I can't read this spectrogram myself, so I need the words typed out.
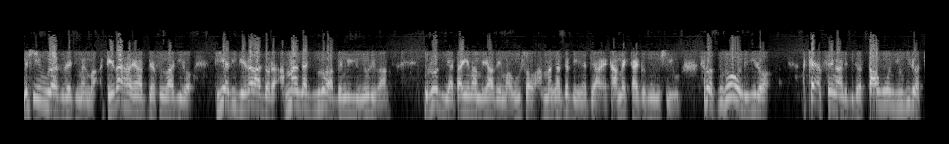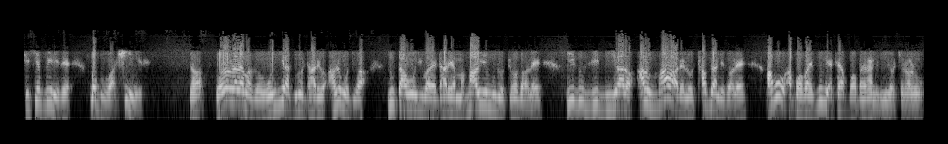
မရှိဘူးလားဆိုတဲ့ချိန်မှာဒေသဟာရပြဆွလာကြည့်တော့ဒီအဒီဒေသကတော့အမှန်ကသူတို့ကဘယ်လိုလူမျိုးတွေပါသူတို့ဒီကတိုင်းရင်းသားမရသေးမှာဘူးဆိုအမှန်ကန်သက်တည်နေပြတယ်ဒါမဲ့ခိုင်တူမှုမရှိဘူးဆိုတော့သူတို့ကိုပြီးတော့အထက်အဆင့်ကနေပြီးတော့တာဝန်ယူပြီးတော့ဖြည့်ရှင်းပေးနေတဲ့ပုံကရှိနေတယ်နော်လောလောလတ်မှာဆိုဝန်ကြီးကသူတို့ဓာတ်တွေကိုအားလုံးကိုသူကလူတာဝန်ယူပါတယ်ဓာတ်တွေကမမှားယွင်းဘူးလို့ပြောတော့လေဒီသူဒီဒီကတော့အားလုံးမှားပါတယ်လို့ထောက်ပြနေတော့လေအခုအပေါ်ပိုင်းသူ့ရဲ့အထက်အပေါ်ပိုင်းကနေပြီးတော့ကျွန်တော်တို့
